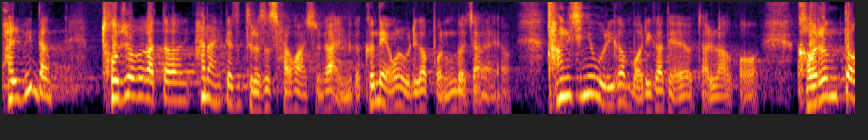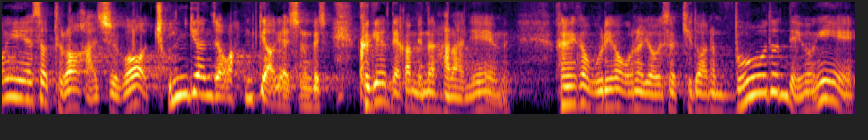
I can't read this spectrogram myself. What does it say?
활빈당 도주가 갖다가 하나님께서 들어서 사용하시는 거 아닙니까? 그 내용을 우리가 보는 거잖아요. 당신이 우리가 머리가 되어 달라고 걸음덩이에서 들어가지고 존귀한 자와 함께하게 하시는 것이 그게 내가 믿는 하나님. 그러니까 우리가 오늘 여기서 기도하는 모든 내용이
